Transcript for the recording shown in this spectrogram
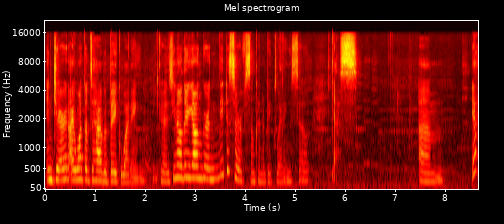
and Jared, I want them to have a big wedding because, you know, they're younger and they deserve some kind of big wedding. So, yes. Um, yeah.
